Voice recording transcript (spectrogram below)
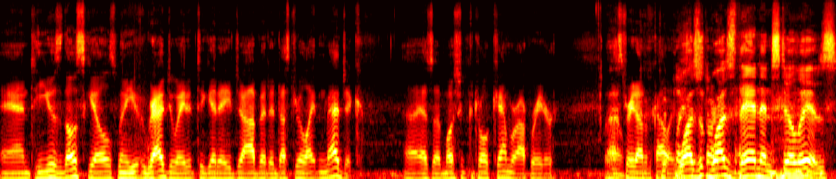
And he used those skills when he graduated to get a job at Industrial Light and Magic uh, as a motion control camera operator. Uh, straight out of college. Was was then and still is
